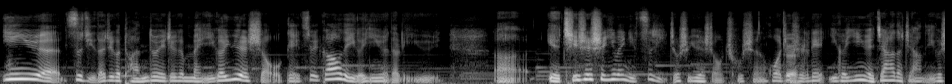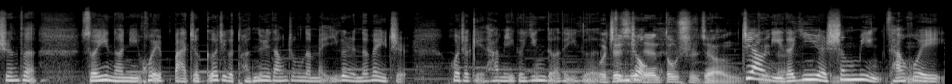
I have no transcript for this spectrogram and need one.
音乐自己的这个团队，这个每一个乐手给最高的一个音乐的礼遇，呃，也其实是因为你自己就是乐手出身，或者是练一个音乐家的这样的一个身份，所以呢，你会把整个这个团队当中的每一个人的位置，或者给他们一个应得的一个我这尊重，些年都是这样，这样你的音乐生命才会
